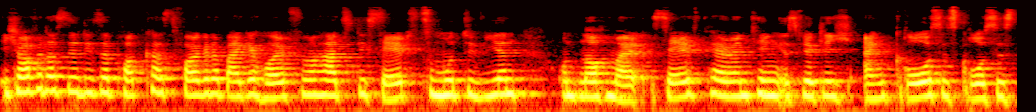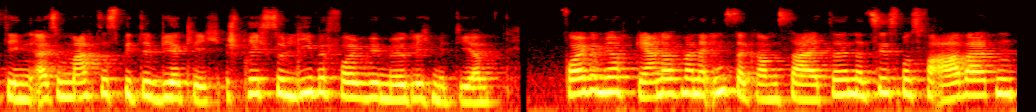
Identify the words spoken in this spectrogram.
Ich hoffe, dass dir diese Podcast-Folge dabei geholfen hat, dich selbst zu motivieren. Und nochmal, Self-Parenting ist wirklich ein großes, großes Ding. Also mach das bitte wirklich. Sprich so liebevoll wie möglich mit dir. Folge mir auch gerne auf meiner Instagram-Seite Narzissmus verarbeiten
